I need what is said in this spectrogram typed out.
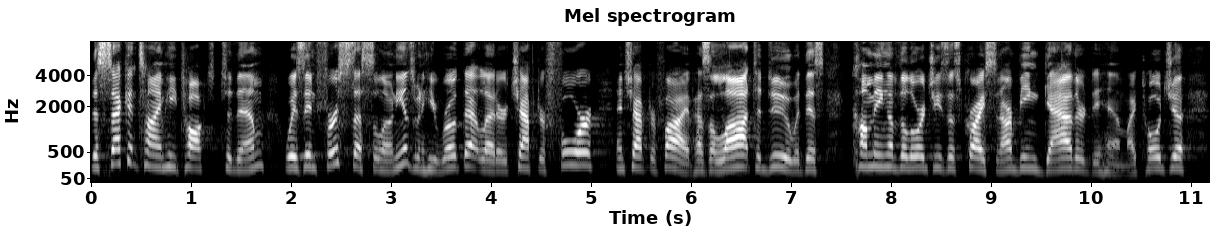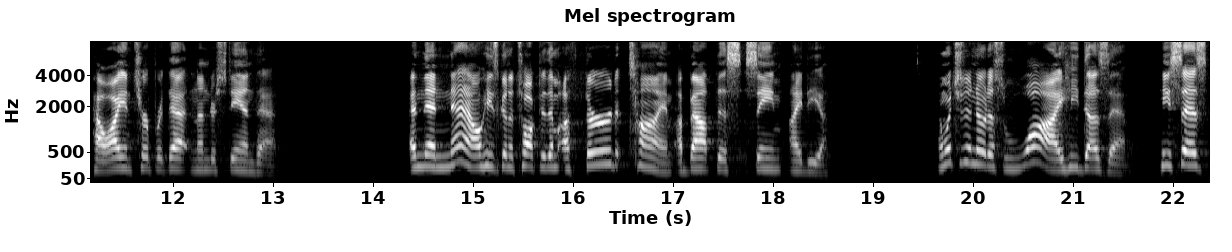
The second time he talked to them was in First Thessalonians when he wrote that letter, chapter 4 and chapter 5. Has a lot to do with this coming of the Lord Jesus Christ and our being gathered to him. I told you how I interpret that and understand that. And then now he's going to talk to them a third time about this same idea. I want you to notice why he does that. He says,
